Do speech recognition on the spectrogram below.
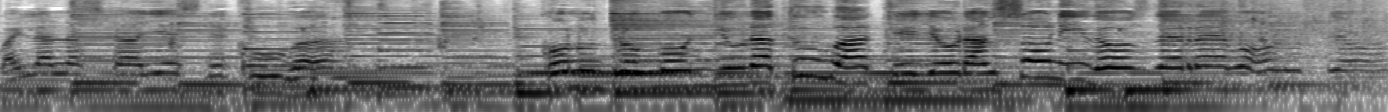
Baila las calles de Cuba con un trombón y una tuba que lloran sonidos de revolución.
